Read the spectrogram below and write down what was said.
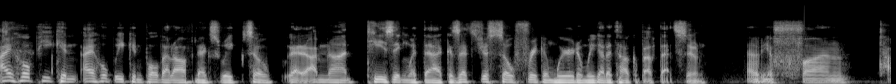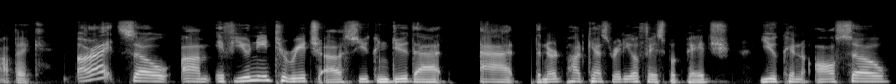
I hope he can. I hope we can pull that off next week. So uh, I'm not teasing with that because that's just so freaking weird, and we got to talk about that soon. that would be a fun topic. All right. So um, if you need to reach us, you can do that at the Nerd Podcast Radio Facebook page. You can also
